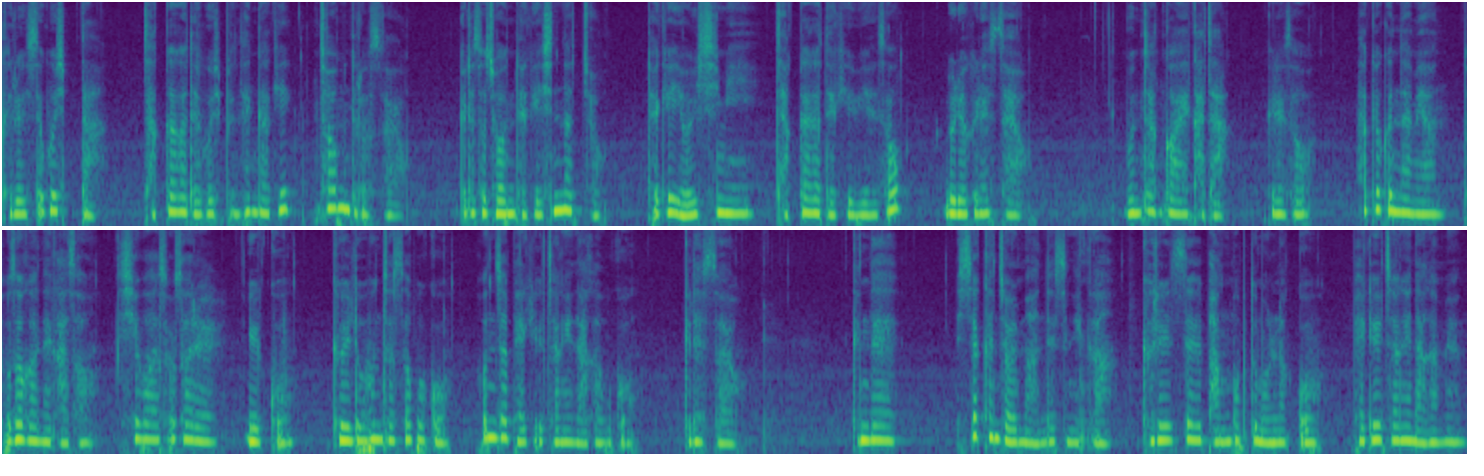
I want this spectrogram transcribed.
글을 쓰고 싶다. 작가가 되고 싶은 생각이 처음 들었어요. 그래서 전 되게 신났죠. 되게 열심히 작가가 되기 위해서 노력을 했어요. 문장과에 가자. 그래서 학교 끝나면 도서관에 가서 시와 소설을 읽고 글도 혼자 써보고 혼자 백일장에 나가보고 그랬어요. 근데 시작한 지 얼마 안 됐으니까 글을 쓸 방법도 몰랐고 백일장에 나가면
